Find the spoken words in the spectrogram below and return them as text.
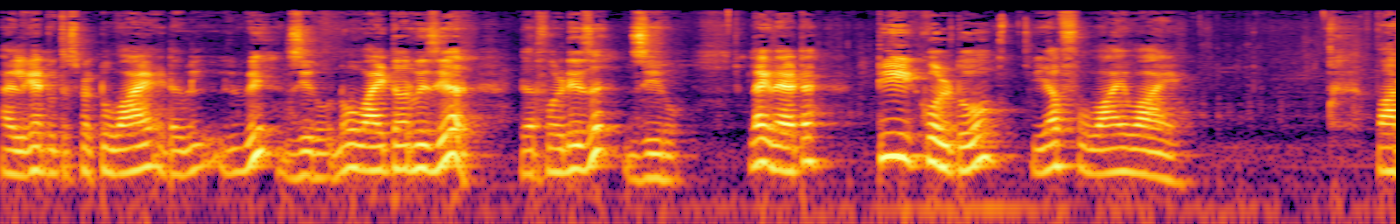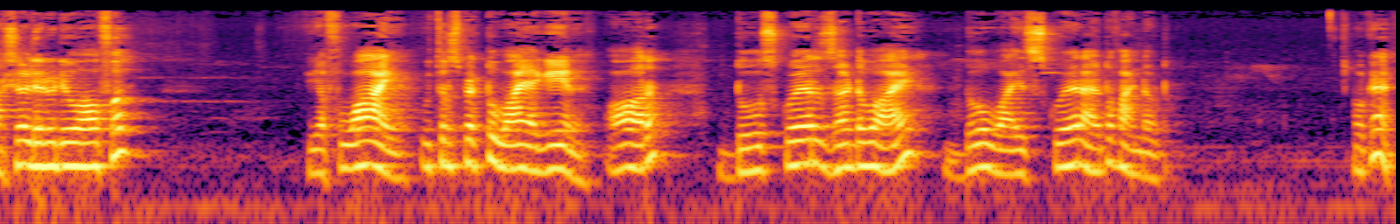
I will get with respect to y it will, will be 0 no y term is here therefore it is 0 like that t equal to fyy partial derivative of fy with respect to y again or dou square zy dou y square I have to find out. Okay.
